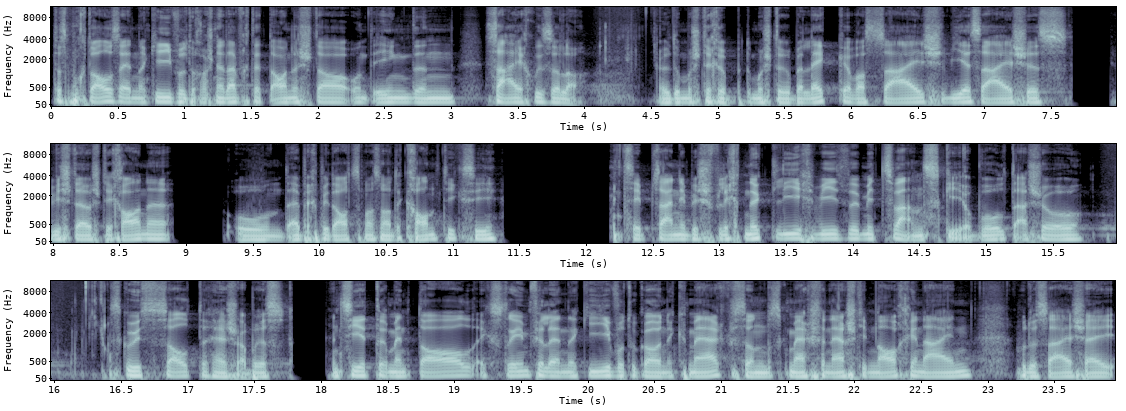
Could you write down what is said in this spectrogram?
das braucht alles Energie, weil du kannst nicht einfach dort anstehen und irgendeinen Seich rauslassen. Weil du musst, dich, du musst dir überlegen, was du wie sagst du es, wie stellst du dich an. Und eben, ich war damals noch an der Kante. Gewesen. Mit 17 bist du vielleicht nicht gleich weit wie mit 20, obwohl du auch schon ein gewisses Alter hast. Aber es entzieht dir mental extrem viel Energie, die du gar nicht merkst, sondern das merkst du erst im Nachhinein, wo du sagst, hey,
